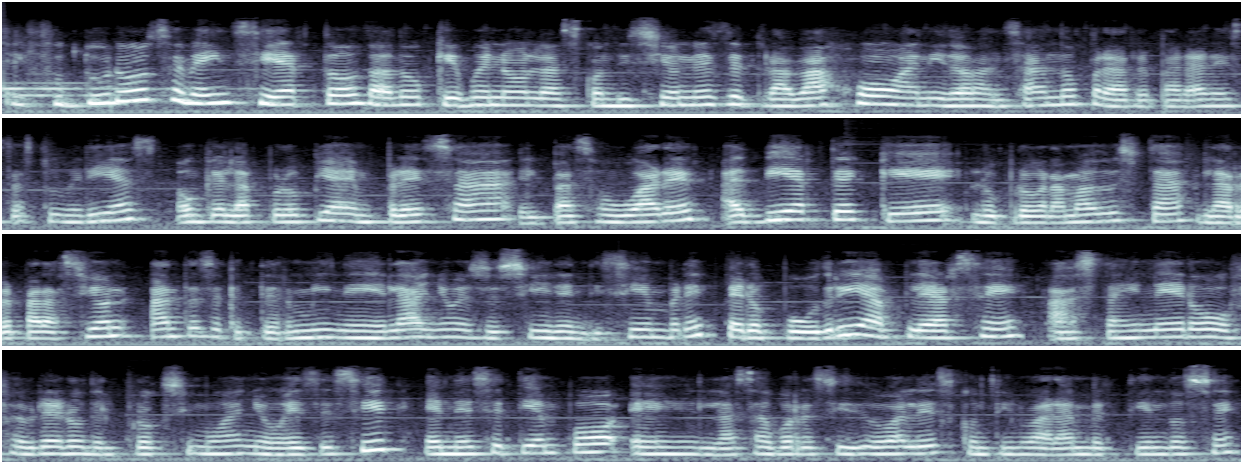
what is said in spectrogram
El futuro se ve incierto dado que bueno las condiciones de trabajo han ido avanzando para reparar estas tuberías, aunque la propia empresa, el Paso Water, advierte que lo programado está la reparación antes de que termine el año, es decir, en diciembre, pero podría ampliarse hasta enero o febrero del próximo año, es decir, en ese tiempo eh, las aguas residuales continuarán vertiéndose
